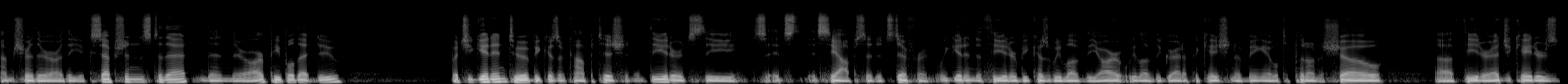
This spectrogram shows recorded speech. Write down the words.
I'm sure there are the exceptions to that. Then there are people that do. But you get into it because of competition. In theater, it's the it's it's, it's the opposite. It's different. We get into theater because we love the art. We love the gratification of being able to put on a show. Uh, theater educators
